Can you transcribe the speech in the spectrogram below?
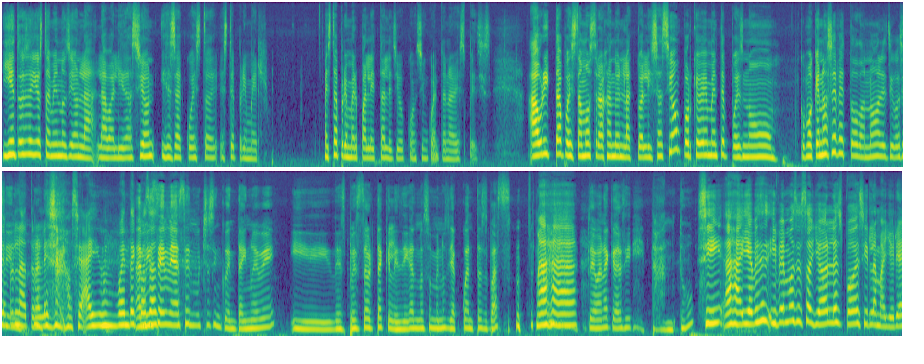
y entonces ellos también nos dieron la, validación y se sacó este, este primer Esta primer paleta les digo con 59 especies. Ahorita pues estamos trabajando en la actualización porque obviamente pues no, como que no se ve todo, ¿no? Les digo siempre en la naturaleza, o sea, hay un buen de cosas. A mí se me hacen muchos 59 y después ahorita que les digas más o menos ya cuántas vas, ajá. te van a quedar así, ¿tanto? Sí, ajá, y a veces, y vemos eso, yo les puedo decir la mayoría,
